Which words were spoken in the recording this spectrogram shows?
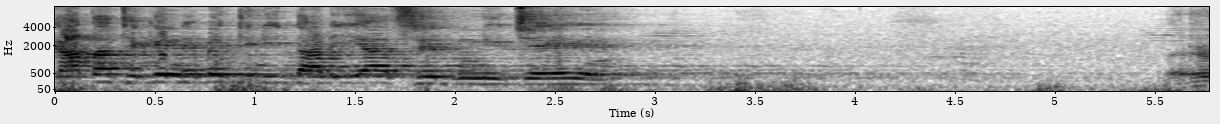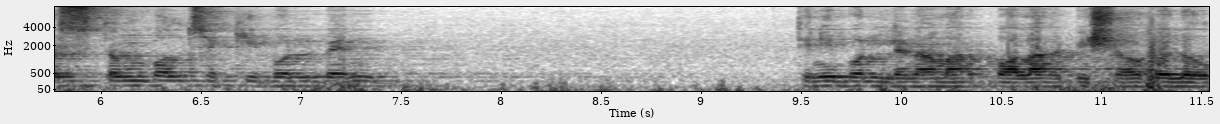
গাদা থেকে নেমে তিনি দাঁড়িয়ে আছেন নিচে। রুস্তম বলছে, কি বলবেন? তিনি বললেন, আমার বলার বিষয় হলো,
